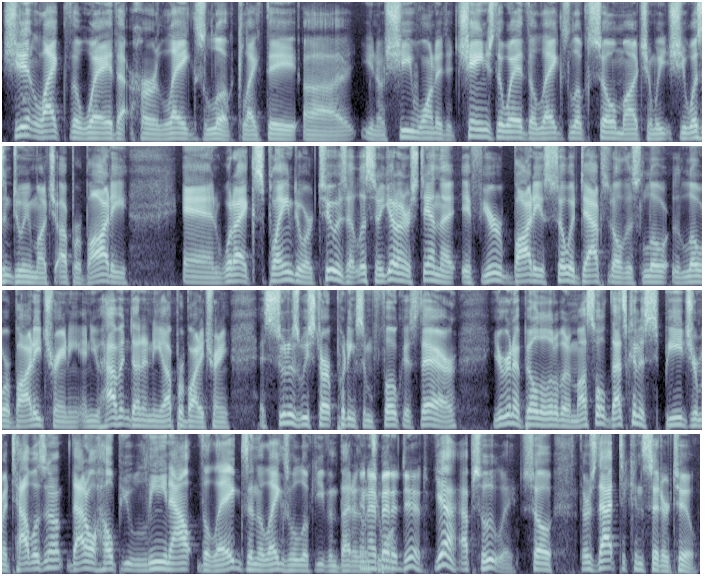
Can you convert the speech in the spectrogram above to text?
she didn't like the way that her legs looked. Like they, uh, you know, she wanted to change the way the legs looked so much, and we she wasn't doing much upper body. And what I explained to her too is that listen, you got to understand that if your body is so adapted to all this lower, lower body training and you haven't done any upper body training, as soon as we start putting some focus there, you're going to build a little bit of muscle. That's going to speed your metabolism up. That'll help you lean out the legs, and the legs will look even better. And I bet want. it did. Yeah, absolutely. So there's that to consider too.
